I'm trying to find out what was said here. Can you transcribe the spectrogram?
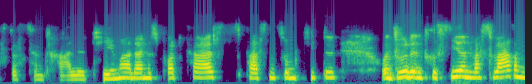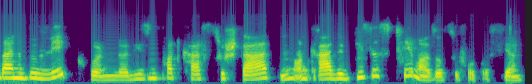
ist das zentrale Thema deines Podcasts, passend zum Titel. Uns würde interessieren, was waren deine Beweggründe, diesen Podcast zu starten und gerade dieses Thema so zu fokussieren?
